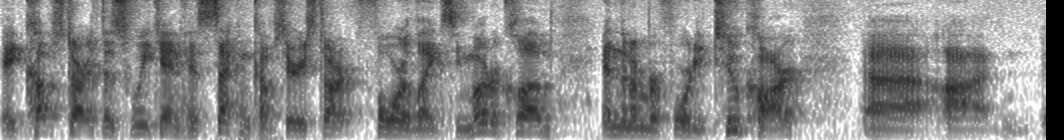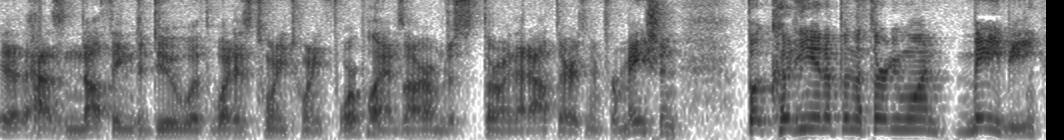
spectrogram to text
a Cup start this weekend, his second Cup Series start for Legacy Motor Club and the number 42 car. Uh, uh, it has nothing to do with what his 2024 plans are. I'm just throwing that out there as information. But could he end up in the 31? Maybe.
